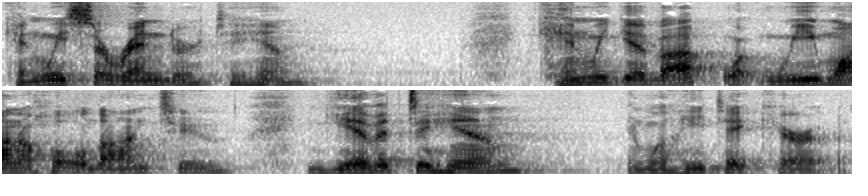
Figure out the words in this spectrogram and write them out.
Can we surrender to Him? Can we give up what we want to hold on to? Give it to Him, and will He take care of it?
